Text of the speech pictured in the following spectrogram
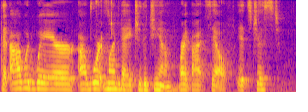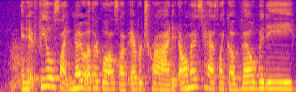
that I would wear, I wore it Monday to the gym right by itself. It's just and it feels like no other gloss I've ever tried. It almost has like a velvety,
